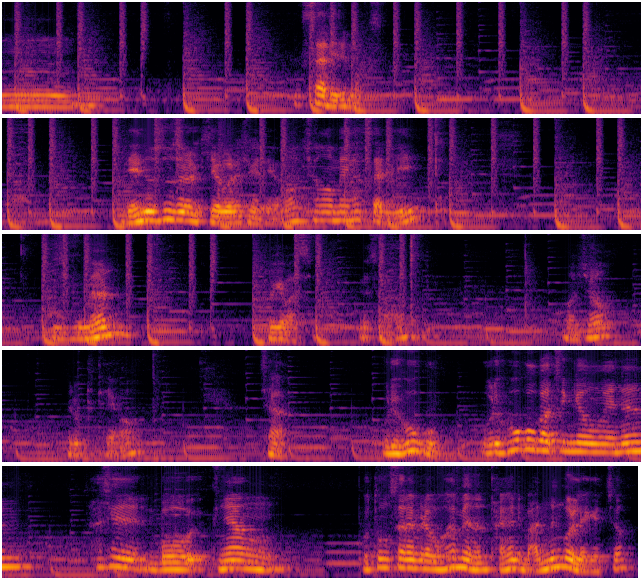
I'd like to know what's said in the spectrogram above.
음, 흑사리를 먹습니다. 내는 순서를 기억을 하셔야 돼요. 처음에 흑사리 뒤집으면 여기 맞습니다. 그래서 뭐죠? 이렇게 돼요. 자, 우리 호구. 우리 호구 같은 경우에는 사실 뭐 그냥 보통 사람이라고 하면은 당연히 맞는 걸 내겠죠?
